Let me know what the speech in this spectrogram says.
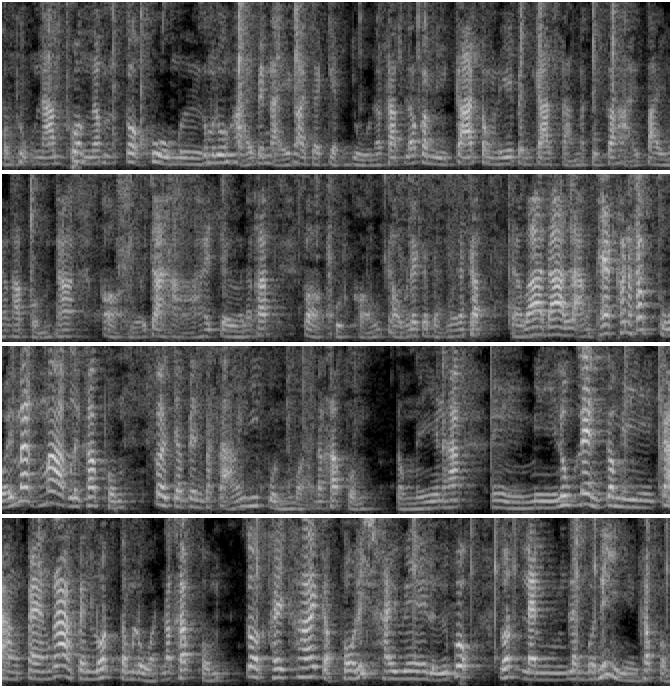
ผมถูกน้ำท่วมนะก็คู่มือก็ไม่รู้หายไปไหนก็อาจจะเก็บอยู่นะครับ แล้วก็มีการ์ดตรงนี้เป็นการ์ดสามติก็หายไปนะครับ ผมนะฮะก็เดี๋ยวจะหาให้เจอนะครับ ก็ขุดของเก่าได้กันแบบนี้นะครับ แต่ว่าด้านหลังแพ็คเขานะครับ สวยมากๆเลยครับ ผมก็จะเป็นภาษาญี่ปุ่นหมดนะครับ ผม ตรงนี้นะฮะนี่มีลูกเล่นก็มีกลางแปลงร่างเป็นรถตำรวจนะครับผมก็คล้ายๆกับ police highway หรือพวกรถแลมแลมโบนี่ครับผม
